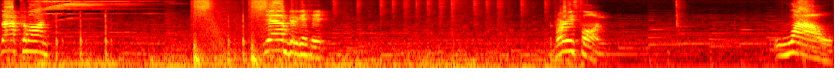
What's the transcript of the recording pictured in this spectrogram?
Ah, come on! Yeah, I'm gonna get hit. The party's fun. Wow.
